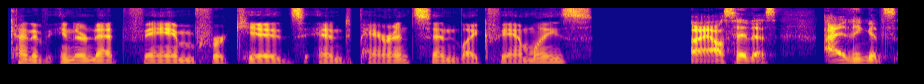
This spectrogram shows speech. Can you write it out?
kind of internet fame for kids and parents and like families? All right, I'll say this. I think it's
